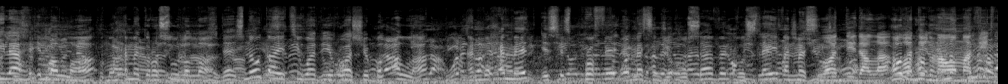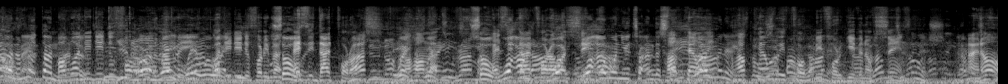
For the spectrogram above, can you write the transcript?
ilaha illallah, Muhammad Rasulullah. There is no deity worthy of worship but Allah, and Muhammad is his prophet and messenger, or servant, or slave and messenger. What did Allah, Hold what on, did hold on, I'm Muhammad do I'm not for done, I'm man? not done. But what did he do for Wait, wait, wait, What did he do for human So- Has he died for us? Muhammad? So what, I'm- our what, what I want you to How understand. can we, how can we be forgiven of Allow me to sin? finish. Allow me I know.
